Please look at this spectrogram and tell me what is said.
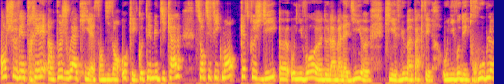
enchevêtrer, un peu jouer à qui est en disant, ok, côté médical, scientifiquement, qu'est-ce que je dis euh, au niveau euh, de la maladie qui est venue m'impacter, au niveau des troubles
